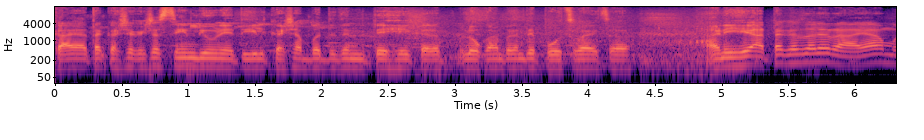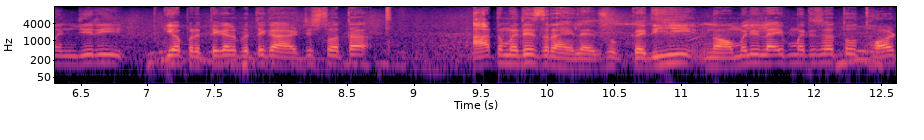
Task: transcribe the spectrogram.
काय आता कशा कशा सीन लिहून येतील कशा पद्धतीने ते हे कर लोकांपर्यंत ते पोचवायचं आणि हे आता कसं झालं राया मंजिरी किंवा प्रत्येकाला प्रत्येक आर्टिस्ट तो आता आतमध्येच राहिला आहे सो कधीही नॉर्मली लाईफमध्ये सुद्धा तो थॉट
